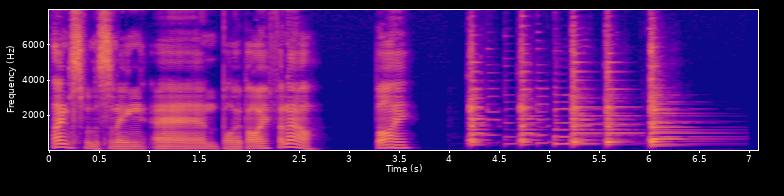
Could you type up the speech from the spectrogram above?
Thanks for listening, and bye bye for now. Bye.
